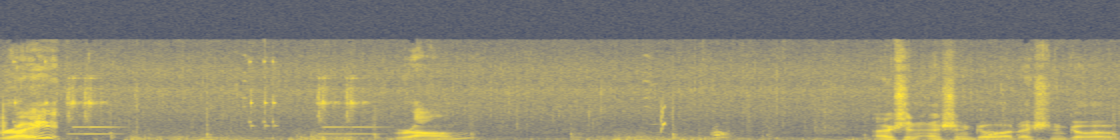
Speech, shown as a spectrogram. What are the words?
Right? Wrong? I shouldn't I shouldn't go out. I shouldn't go out.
